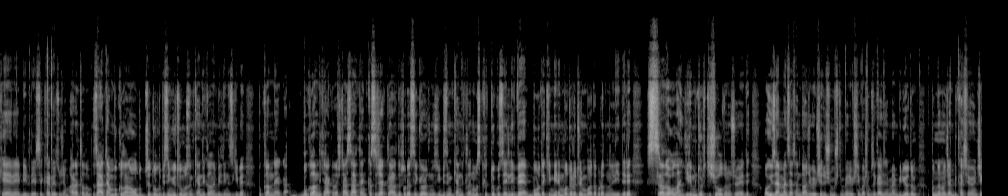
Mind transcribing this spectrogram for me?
KR1DS Karides hocam aratalım. Zaten bu klan oldukça dolu. Bizim YouTube'umuzun kendi klanı bildiğiniz gibi. Bu klanda, bu klandaki arkadaşlar zaten kasacaklardır. Burası gördüğünüz gibi bizim kendi klanımız 4950 ve buradaki benim moderatörüm bu arada buranın lideri. Sırada olan 24 kişi olduğunu söyledi. O yüzden ben zaten daha önce böyle bir şey düşünmüştüm. Böyle bir şeyin başımıza geleceğini ben biliyordum. Bundan hocam birkaç ay önce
